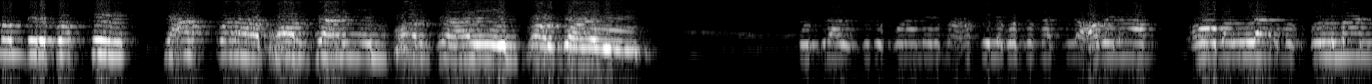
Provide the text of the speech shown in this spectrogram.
মুসলমানদের পক্ষে জাহাজ করা ফরজাইন ফরজাইন ফরজাইন। সুতরাং শুধু কোরআনের মাহফিলে বসে থাকলে হবে না। ও বাংলার মুসলমান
